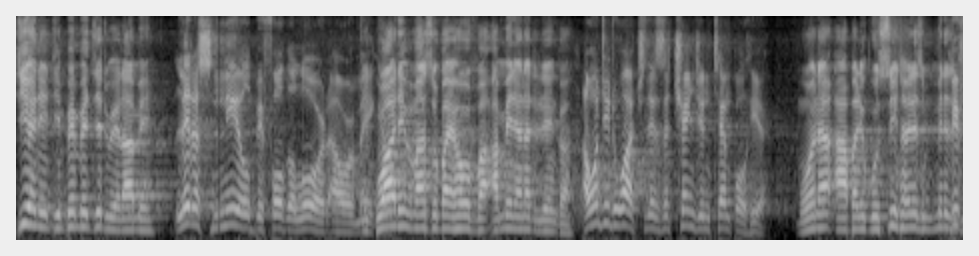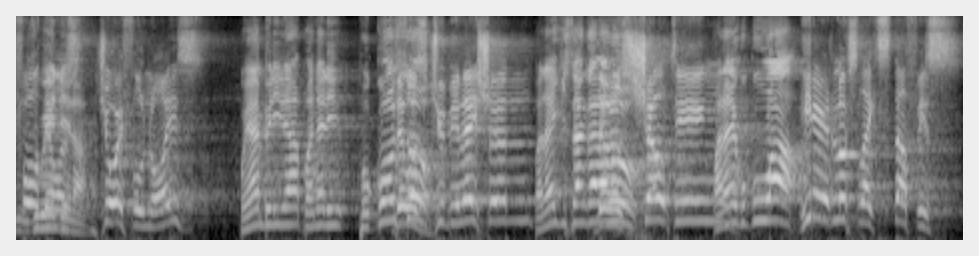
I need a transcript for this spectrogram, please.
tiyeni timpembedze tiwerame Let us kneel before the Lord our Maker. tigwade pamaso pa yehova amene anatilenga I want you to watch. There's a change in tempo here. Muona apa ah, likusintha zimene Before there was zikuyendera joyful noise, poyambirira panali there phokoso was jubilation, panali there chisangalalo was shouting. panali kukuwa. Here it looks like stuff is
